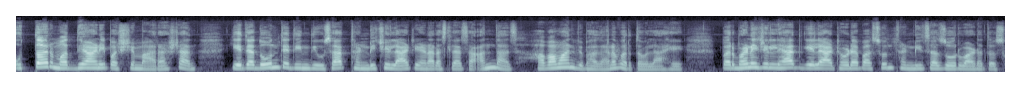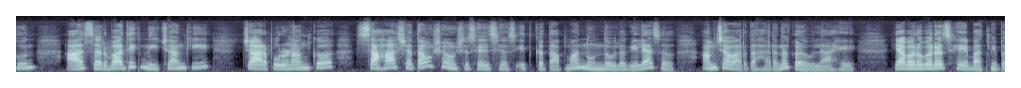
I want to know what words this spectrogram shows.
उत्तर मध्य आणि पश्चिम महाराष्ट्रात येत्या दोन ते तीन दिवसात थंडीची लाट येणार असल्याचा अंदाज हवामान विभागानं वर्तवला आहे. परभणी जिल्ह्यात गेल्या आठवड्यापासून थंडीचा जोर वाढत असून आज सर्वाधिक नीचांकी चार पूर्णांक सहा शतांश अंश सेल्सिअस इतकं तापमान नोंदवलं गेल्याचं आमच्या वार्ताहरानं कळवलं आहे. याबरोबरच हे बातमीपत्र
